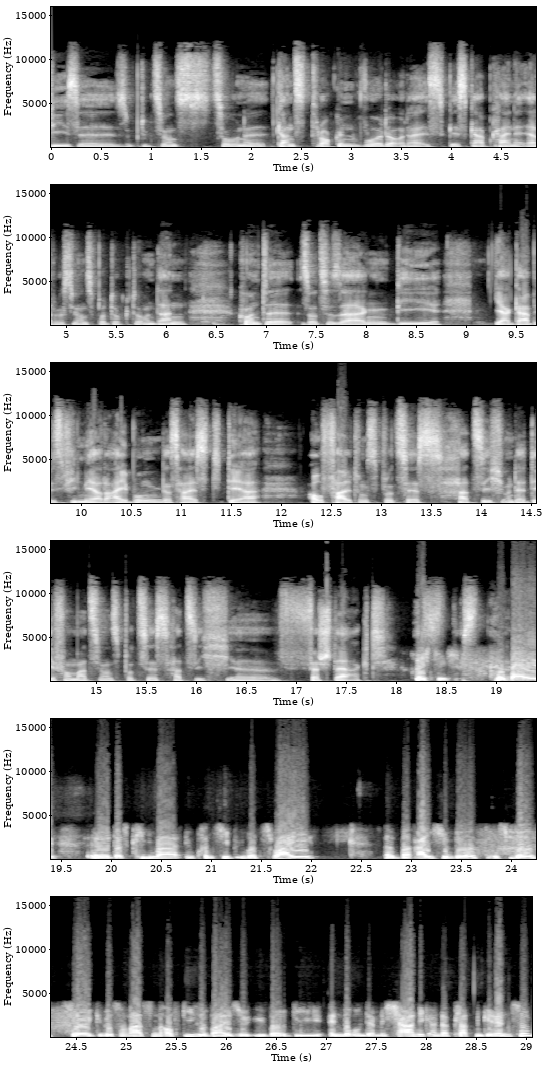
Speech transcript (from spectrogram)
diese Subduktionszone ganz trocken wurde oder es, es gab keine Erosionsprodukte und dann konnte sozusagen die ja, gab es viel mehr Reibung. Das heißt, der Aufhaltungsprozess hat sich und der Deformationsprozess hat sich äh, verstärkt. Richtig. Ist, äh, Wobei äh, das Klima im Prinzip über zwei äh, Bereiche wirkt. Es wirkt äh, gewissermaßen auf diese Weise über die Änderung der Mechanik an der Plattengrenze.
